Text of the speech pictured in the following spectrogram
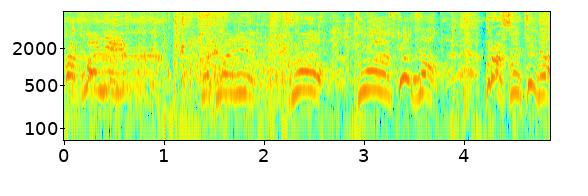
Отвали! Отвали! Фу! Фу, я сказал! Прошу тебя!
